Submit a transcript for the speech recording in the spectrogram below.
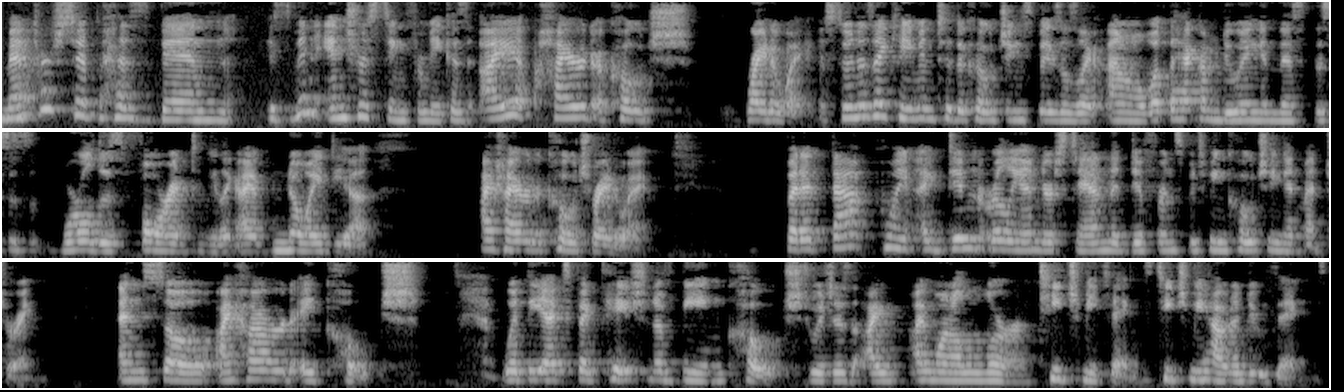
Mentorship has been it's been interesting for me because i hired a coach right away. As soon as i came into the coaching space i was like i don't know what the heck i'm doing in this this is world is foreign to me like i have no idea. I hired a coach right away. But at that point i didn't really understand the difference between coaching and mentoring. And so i hired a coach with the expectation of being coached, which is I, I want to learn, teach me things, teach me how to do things.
